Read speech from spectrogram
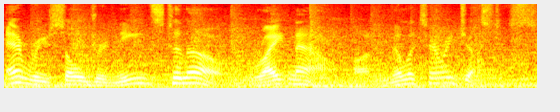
every soldier needs to know right now on military justice.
